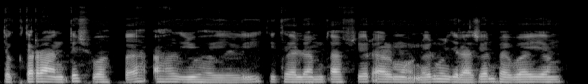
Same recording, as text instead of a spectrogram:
Dr. Rantis Wahbah Al-Yuhaili di dalam tafsir Al-Munir menjelaskan bahwa yang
